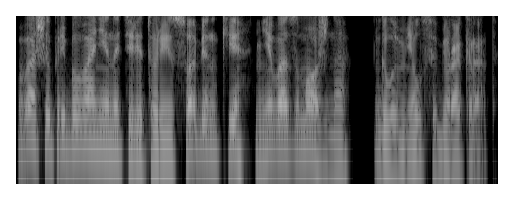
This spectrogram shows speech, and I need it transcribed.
ваше пребывание на территории Собинки невозможно», — глумился бюрократ.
